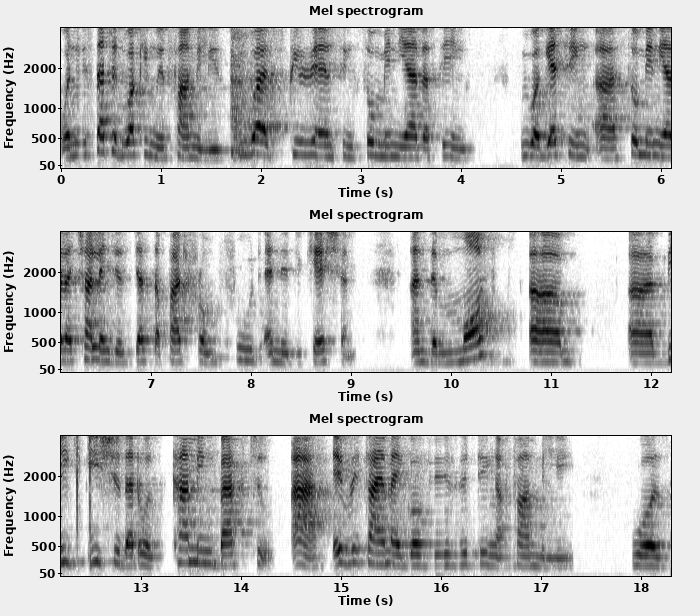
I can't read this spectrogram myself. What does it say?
when we started working with families, we were experiencing so many other things. We were getting uh, so many other challenges just apart from food and education, and the most um, uh, big issue that was coming back to us every time I go visiting a family was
